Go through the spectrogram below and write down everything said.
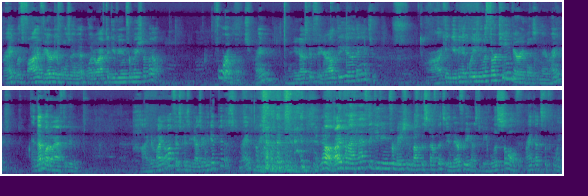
right, with five variables in it, what do I have to give you information about? Four of those, right? And you guys can figure out the, uh, the answer. Or I can give you an equation with 13 variables in there, right? And then what do I have to do? Hide in my office because you guys are going to get pissed, right? no, right? But I have to give you information about the stuff that's in there for you guys to be able to solve it, right? That's the point.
